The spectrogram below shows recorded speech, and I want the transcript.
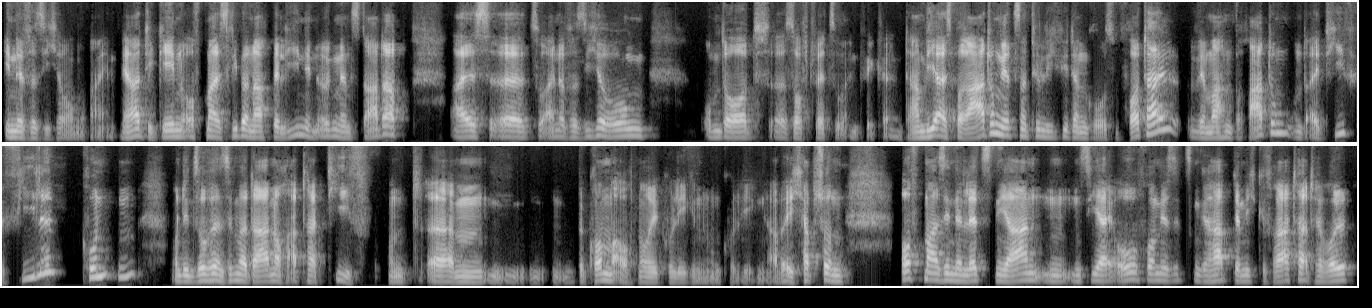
in eine Versicherung rein. Ja, die gehen oftmals lieber nach Berlin in irgendein Startup als äh, zu einer Versicherung, um dort äh, Software zu entwickeln. Da haben wir als Beratung jetzt natürlich wieder einen großen Vorteil. Wir machen Beratung und IT für viele Kunden. Und insofern sind wir da noch attraktiv und ähm, bekommen auch neue Kolleginnen und Kollegen. Aber ich habe schon oftmals in den letzten Jahren einen CIO vor mir sitzen gehabt, der mich gefragt hat, Herr Holl,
